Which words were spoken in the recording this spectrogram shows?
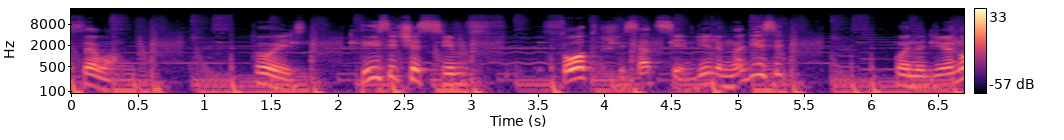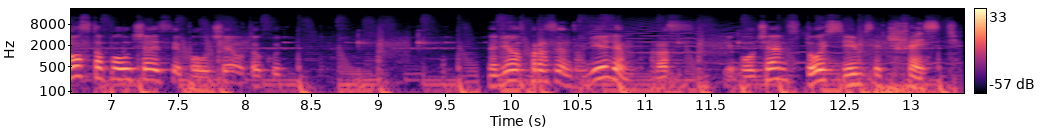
в целом. То есть 1767 делим на 10, ой, на 90 получается, и получаем вот такую... На 90% делим, раз, и получаем 176.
